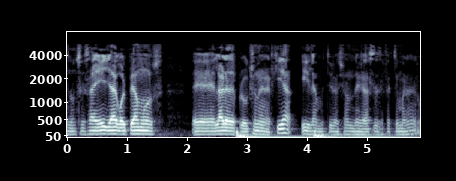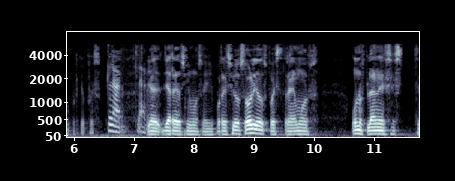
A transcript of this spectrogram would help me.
Entonces ahí ya golpeamos eh, el área de producción de energía y la mitigación de gases de efecto invernadero, porque pues claro, claro. Ya, reducimos ahí. Por residuos sólidos, pues traemos unos planes este,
